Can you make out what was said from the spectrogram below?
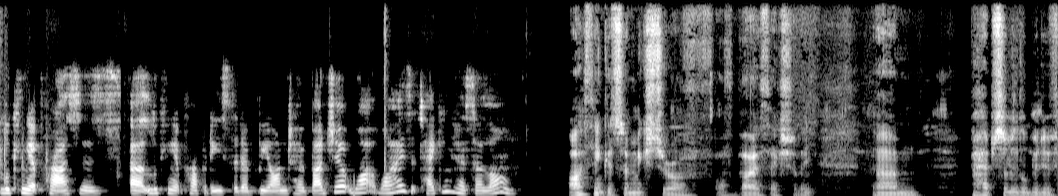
looking at prices, uh, looking at properties that are beyond her budget? Why why is it taking her so long? I think it's a mixture of, of both, actually. Um, perhaps a little bit of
